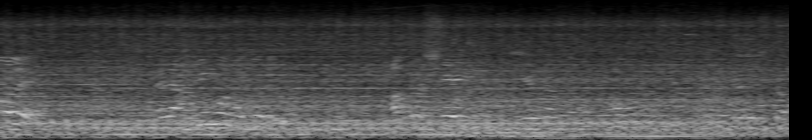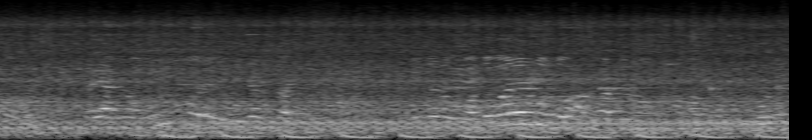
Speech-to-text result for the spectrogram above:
বলে তাহলে আমি মনে করি আমরা সেই। তাই আমি অনুরোধ করে চাই এই জন্য গতবারের মতো বলুন।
